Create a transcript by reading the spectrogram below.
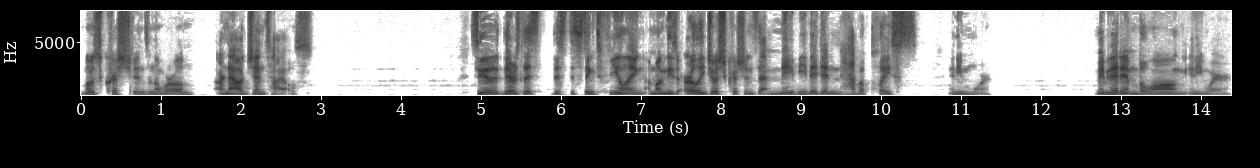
most Christians in the world, are now Gentiles. See, there's this, this distinct feeling among these early Jewish Christians that maybe they didn't have a place anymore. Maybe they didn't belong anywhere.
